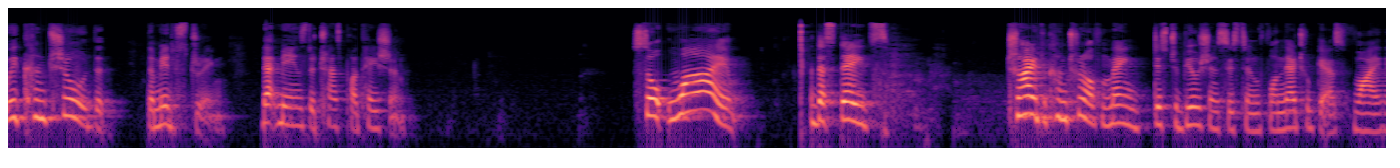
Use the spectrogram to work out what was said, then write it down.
we control the, the midstream that means the transportation so why the states try to control the main distribution system for natural gas via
